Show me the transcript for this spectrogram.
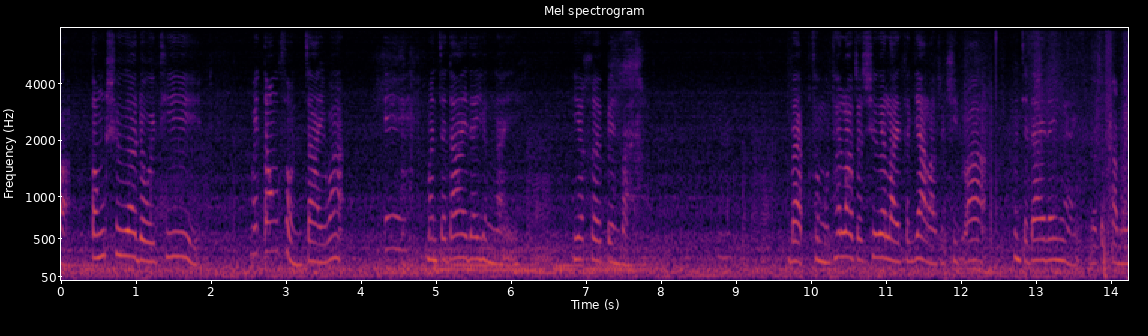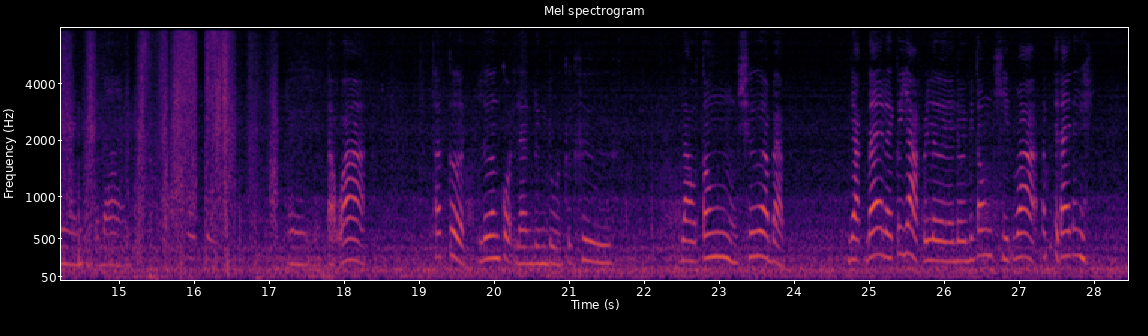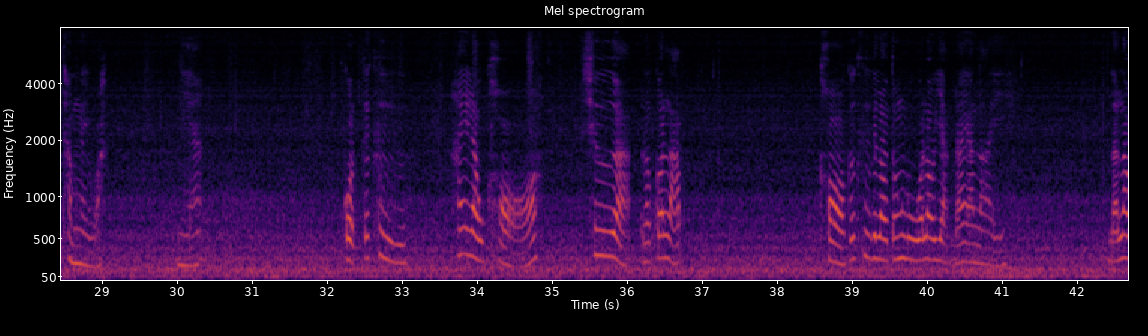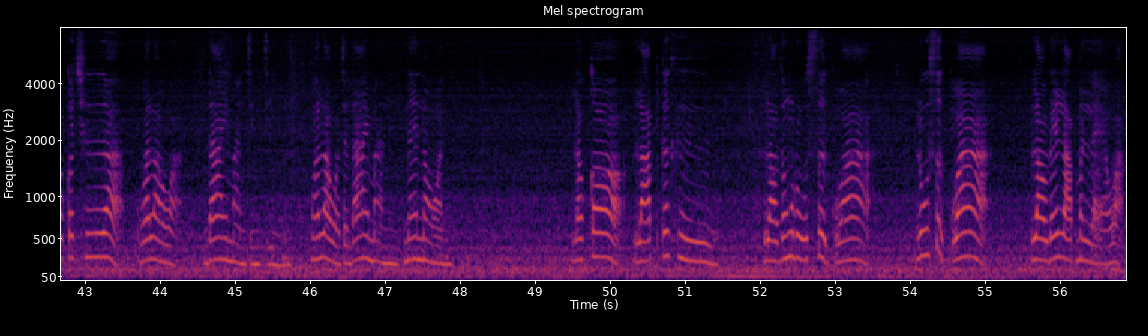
อะต้องเชื่อโดยที่ไม่ต้องสนใจว่า เอ๊ะมันจะได้ได้ยังไงเฮียเคยเป็นปะแบบสมมุติถ้าเราจะเชื่ออะไรสักอย่างเราจะคิดว่ามันจะได้ได้ไง เราจะทำยังไงมันถึงจะได้เออแต่ว่าถ้าเกิดเรื่องกฎแรงดึงดูดก็คือ เราต้องเชื่อแบบ อยากได้อะไรก็อยากไปเลย โดยไม่ต้องคิดว่าแล้วมันจะได้ได้ไงทำไงวะเนี้ยกฎก็คือให้เราขอเชื่อแล้วก็รับ ขอก็คือเราต้องรู้ว่าเราอยากได้อะไร แล้วเราก็เชื่อว่าเราอะได้มันจริง ๆ ว่าเราอะจะได้มันแน่นอน แล้วก็รับก็คือ เราต้องรู้สึกว่า รู้สึกว่าเราได้รับมันแล้วอะ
